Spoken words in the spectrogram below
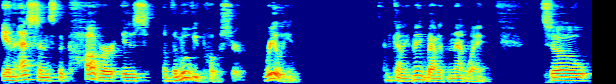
in essence, the cover is the movie poster, really. If you kind of think about it in that way. So,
